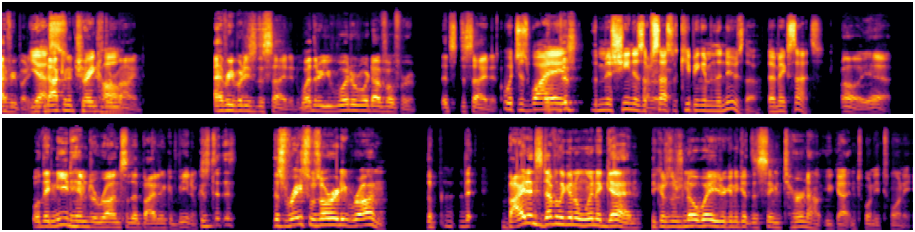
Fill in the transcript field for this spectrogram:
Everybody. Yes, You're not going to change their mind. Everybody's decided whether you would or would not vote for him. It's decided. Which is why this- the machine is obsessed with keeping him in the news, though. That makes sense. Oh yeah. Well, they need him to run so that Biden can beat him because th- th- this race was already run. The, the Biden's definitely going to win again because there's no way you're going to get the same turnout you got in 2020.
